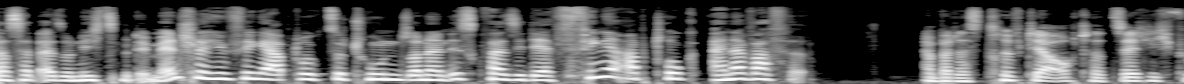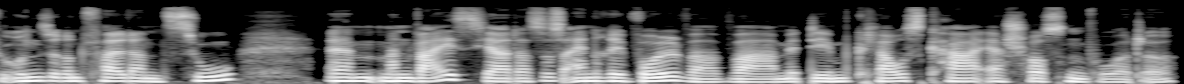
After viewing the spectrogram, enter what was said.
Das hat also nichts mit dem menschlichen Fingerabdruck zu tun, sondern ist quasi der Fingerabdruck einer Waffe. Aber das trifft ja auch tatsächlich für unseren Fall dann zu. Ähm, man weiß ja, dass es ein Revolver war, mit dem Klaus K. erschossen wurde.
